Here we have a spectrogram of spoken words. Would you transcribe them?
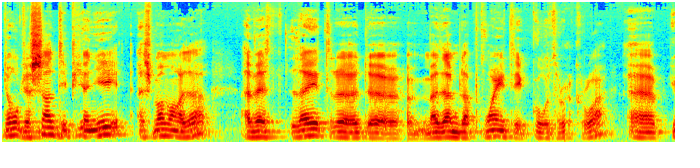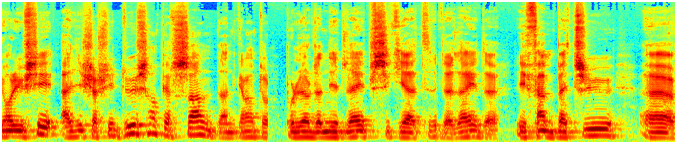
Donc, le Centre des pionniers, à ce moment-là, avec l'aide de Mme Lapointe et Gaudreau-Croix, euh, ils ont réussi à aller chercher 200 personnes dans le Grand pour leur donner de l'aide psychiatrique, de l'aide, les femmes battues, euh,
